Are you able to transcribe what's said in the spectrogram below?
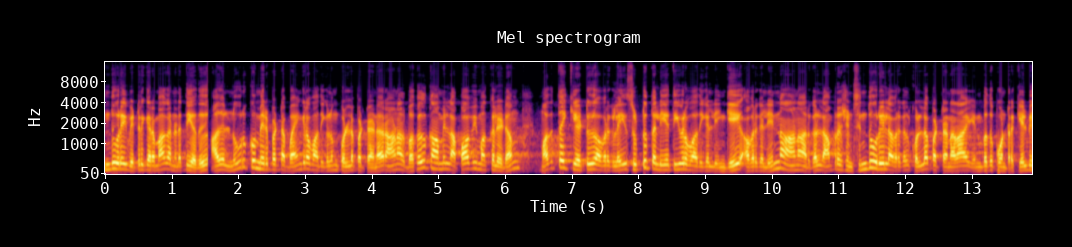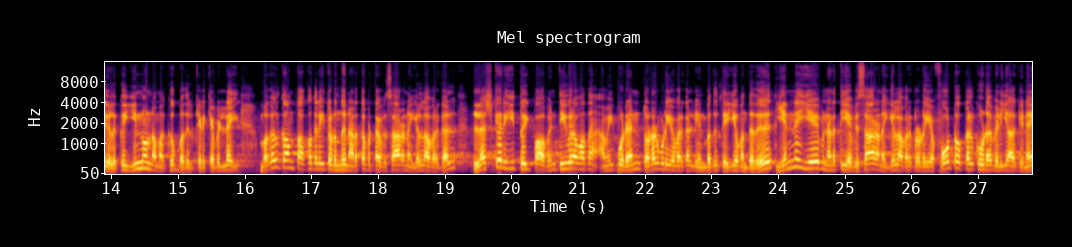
சிந்தூரை வெற்றிகரமாக நடத்தியது. அதில் நூறுக்கும் மேற்பட்ட பயங்கரவாதிகளும் கொல்லப்பட்டனர். ஆனால் பகல்காமில் அப்பாவி மக்களிடம் மதத்தை கேட்டு அவர்களை சுட்டுத் தள்ளிய தீவிரவாதிகள் எங்கே அவர்கள் என்ன ஆனார்கள் ஆபரேஷன் சிந்தூரில் அவர்கள் கொல்லப்பட்டனரா என்பது போன்ற கேள்விகளுக்கு இன்னும் நமக்கு பதில் கிடைக்கவில்லை. பகல்காம் தாக்குதலை தொடர்ந்து நடத்தப்பட்ட விசாரணையில் அவர்கள் லஷ்கர் இ தொய்பாவின் தீவிரவாத அமைப்புடன் தொடர்புடையவர்கள் என்பது தெரிய வந்தது என்ஐஏ நடத்திய விசாரணையில் அவர்களுடைய போட்டோக்கள் கூட வெளியாகின.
